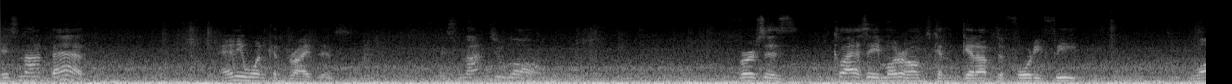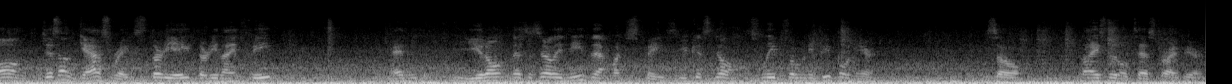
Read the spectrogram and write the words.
it's not bad. Anyone can drive this. It's not too long. Versus class A motorhomes can get up to 40 feet long just on gas rigs 38 39 feet. And you don't necessarily need that much space. You can still sleep so many people in here. So nice little test drive here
